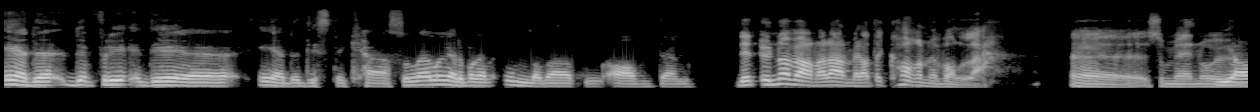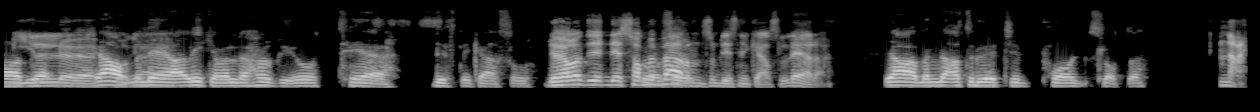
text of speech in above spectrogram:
er det, det Fordi det er det Disney Castle, eller er det bare en underverden av den? det er en underverden av den med dette karnevalet. Eh, som er noe Ja, billøp ja men det er likevel, Det hører jo til Disney Castle. Det, hører, det, det er samme verden som Disney Castle, det er det. Ja, men at du er ikke på Slottet. Nei,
